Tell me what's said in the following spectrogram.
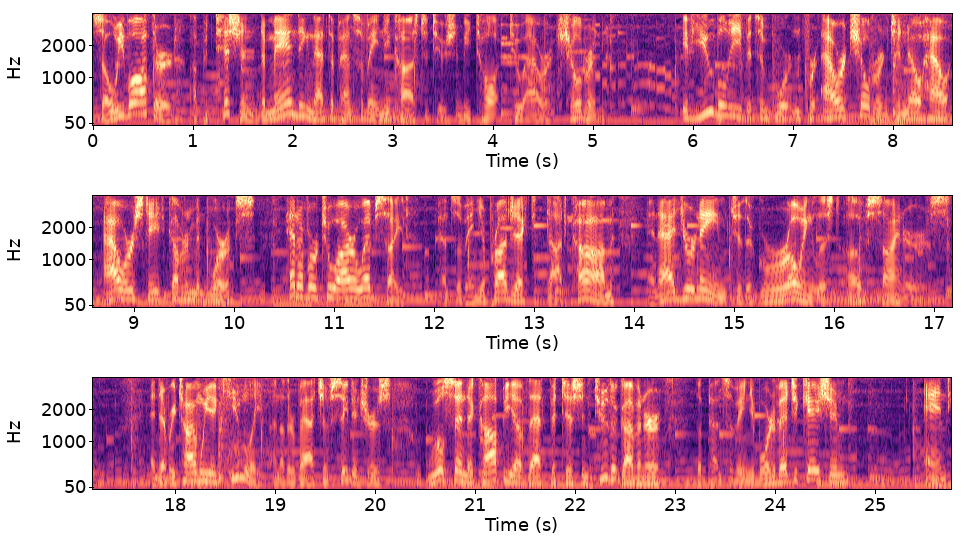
So we've authored a petition demanding that the Pennsylvania Constitution be taught to our children. If you believe it's important for our children to know how our state government works, head over to our website, pennsylvaniaproject.com, and add your name to the growing list of signers. And every time we accumulate another batch of signatures, we'll send a copy of that petition to the governor, the Pennsylvania Board of Education, and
